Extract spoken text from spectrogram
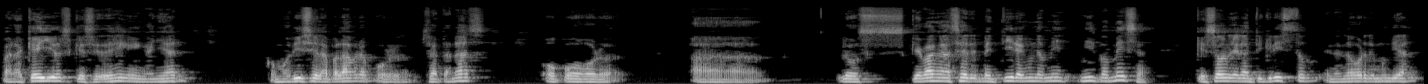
para aquellos que se dejen engañar, como dice la palabra, por Satanás o por uh, los que van a hacer mentira en una misma mesa, que son el anticristo en el nuevo orden mundial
